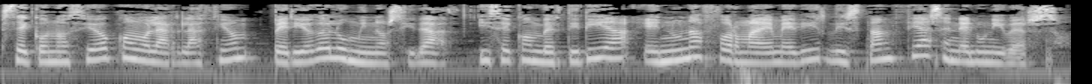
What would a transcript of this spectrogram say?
se conoció como la relación periodo-luminosidad y se convertiría en una forma de medir distancias en el universo.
